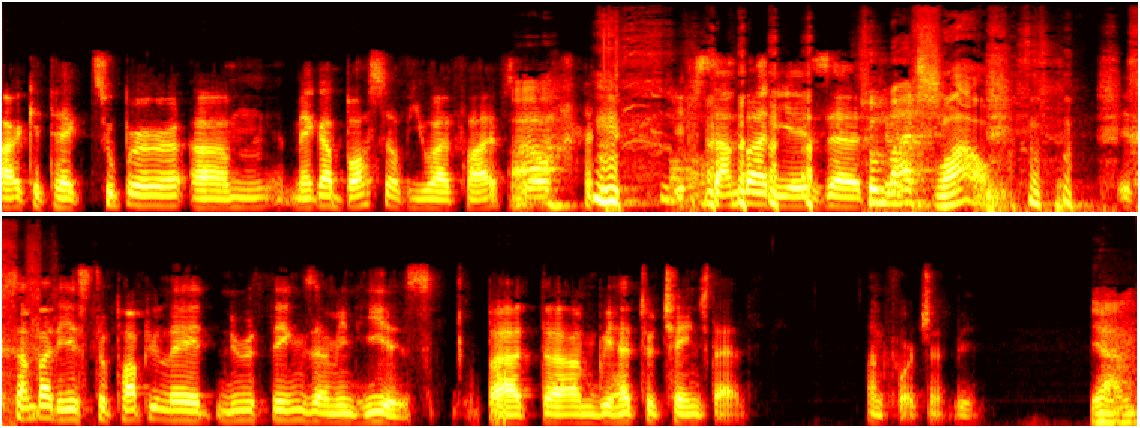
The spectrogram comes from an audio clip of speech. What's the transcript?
architect, super um, mega boss of UI5. So ah. if somebody is uh, too to, much, wow. if somebody is to populate new things, I mean, he is. But um, we had to change that, unfortunately. Yeah,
